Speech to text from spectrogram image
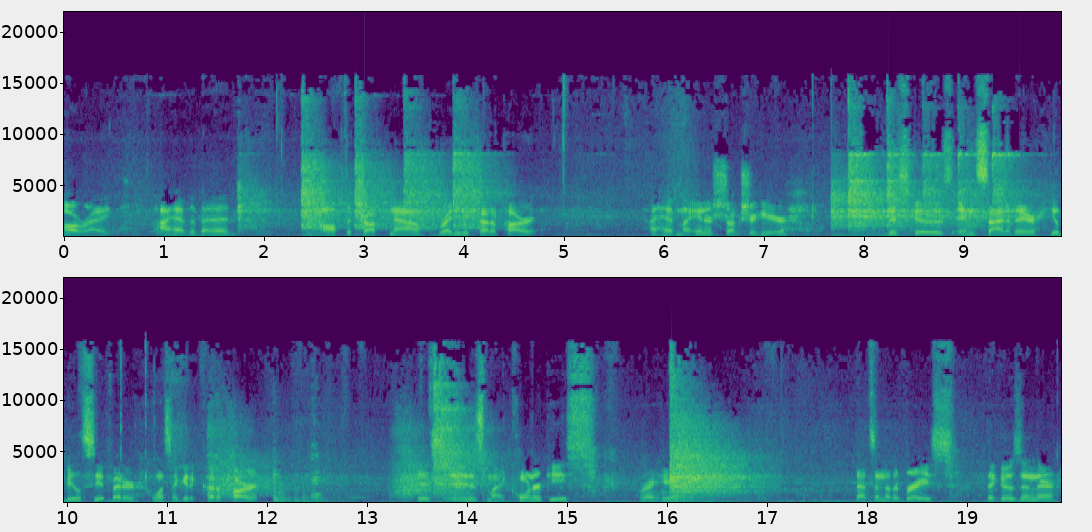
All right, I have the bed off the truck now, ready to cut apart. I have my inner structure here. This goes inside of there. You'll be able to see it better once I get it cut apart. This is my corner piece right here. That's another brace that goes in there.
